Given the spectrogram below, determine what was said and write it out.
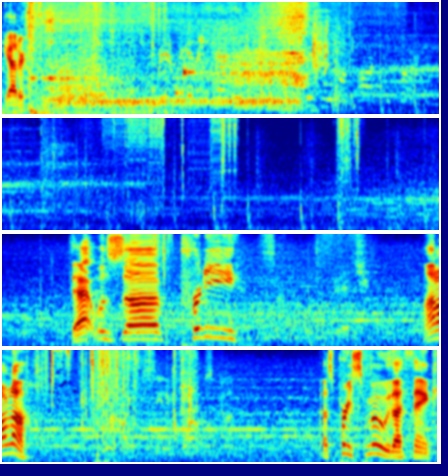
Got her. That was, uh, pretty... I don't know. That's pretty smooth, I think.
